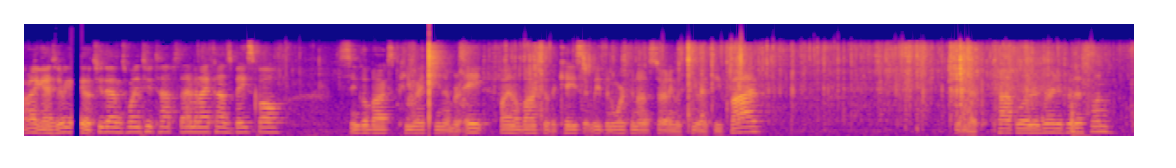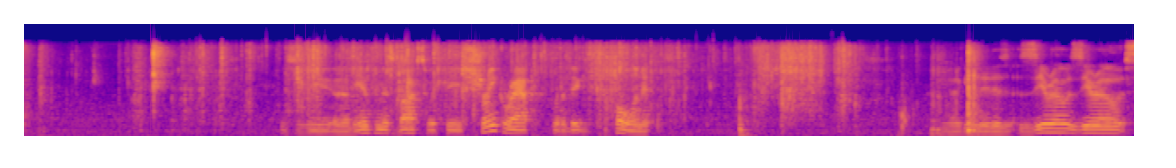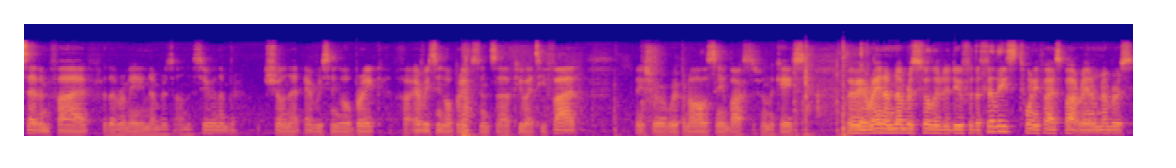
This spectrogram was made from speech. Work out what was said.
All right, guys, here we go. 2022 Topps Diamond Icons Baseball. Single box PYT number 8. Final box of the case that we've been working on starting with PYT 5. Getting the top loaders ready for this one. This is the, uh, the infamous box with the shrink wrap with a big hole in it. Again, it is 0075 for the remaining numbers on the serial number, showing that every single break, uh, every single break since uh, PYT 5. Make sure we're ripping all the same boxes from the case. We have a random numbers filler to do for the Phillies, 25 spot random numbers.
